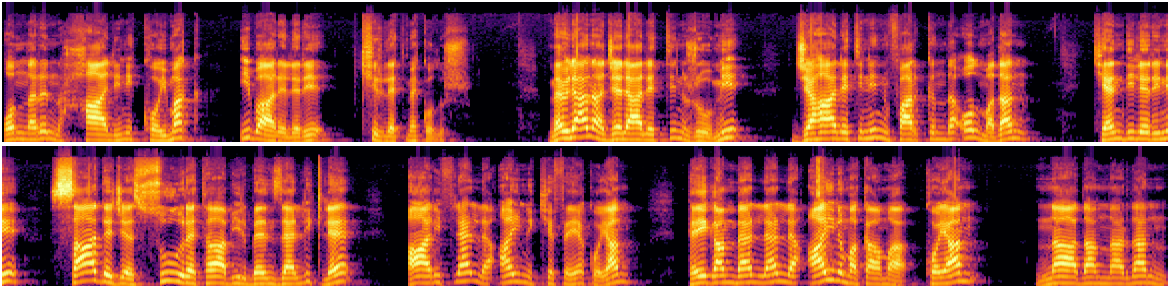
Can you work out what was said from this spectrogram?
onların halini koymak, ibareleri kirletmek olur. Mevlana Celaleddin Rumi cehaletinin farkında olmadan kendilerini sadece sureta bir benzerlikle ariflerle aynı kefeye koyan, peygamberlerle aynı makama koyan nadanlardan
